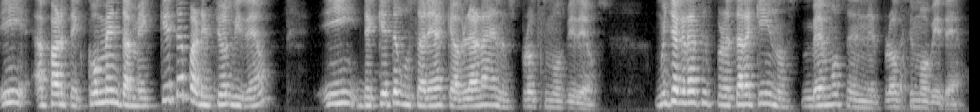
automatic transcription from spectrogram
Y aparte, coméntame qué te pareció el video y de qué te gustaría que hablara en los próximos videos. Muchas gracias por estar aquí y nos vemos en el próximo video.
